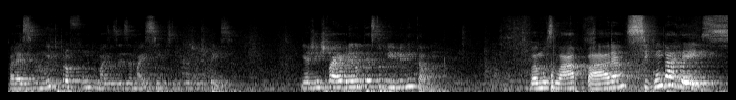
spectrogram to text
Parece muito profundo, mas às vezes é mais simples do que a gente pensa. E a gente vai abrindo o texto bíblico então. Vamos lá para Segunda Reis.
